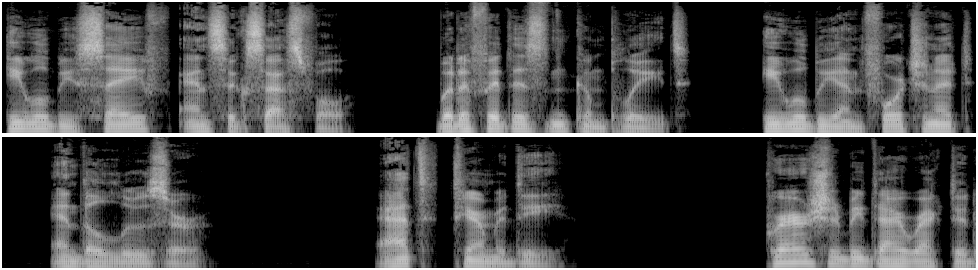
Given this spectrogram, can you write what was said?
he will be safe and successful, but if it is incomplete, he will be unfortunate and the loser. At Tirmidhi. Prayer should be directed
